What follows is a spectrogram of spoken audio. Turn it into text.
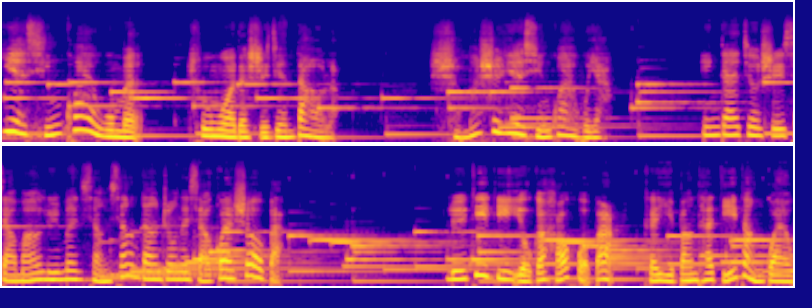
夜行怪物们出没的时间到了。什么是夜行怪物呀？应该就是小毛驴们想象当中的小怪兽吧。驴弟弟有个好伙伴，可以帮他抵挡怪物。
